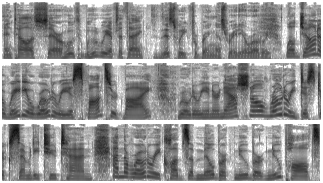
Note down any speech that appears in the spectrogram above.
And tell us, Sarah, who, who do we have to thank this week for bringing us Radio Rotary? Well, Jonah, Radio Rotary is sponsored by Rotary International, Rotary District 7210, and the Rotary Clubs of Millbrook, Newburgh, New Paltz,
